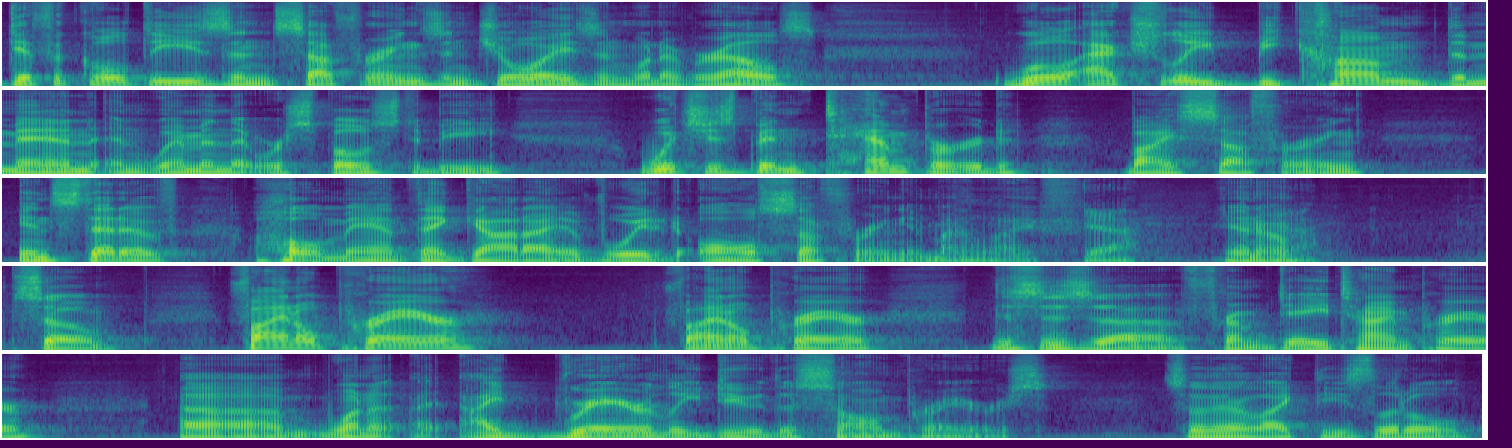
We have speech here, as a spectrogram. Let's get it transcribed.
difficulties and sufferings and joys and whatever else, we'll actually become the men and women that we're supposed to be, which has been tempered by suffering instead of, oh man, thank God I avoided all suffering in my life. yeah You know? Yeah. So, final prayer. Final prayer. This is uh, from daytime prayer. Um, one of, I- rarely do the psalm prayers, so they're like these little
